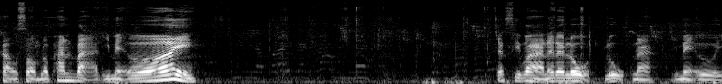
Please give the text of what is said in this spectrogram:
ข่าวสอบละพันบาทอีแม่เอ้ยจักสิว่าได้ได้โลดลูกนะอีแม่เอ้ย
